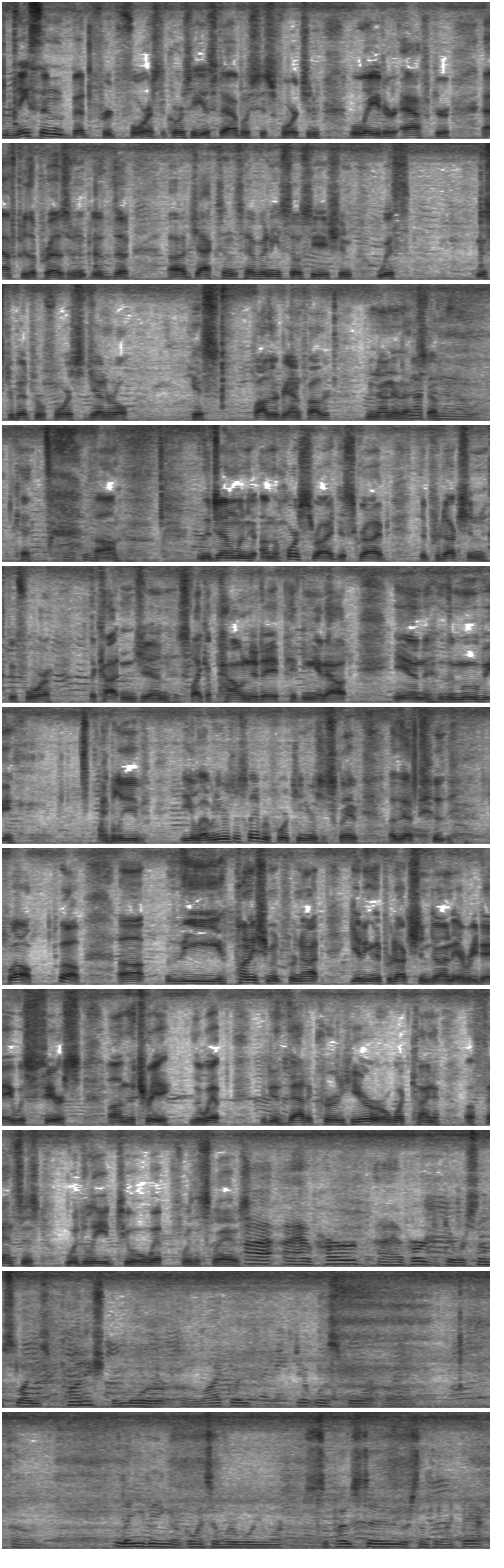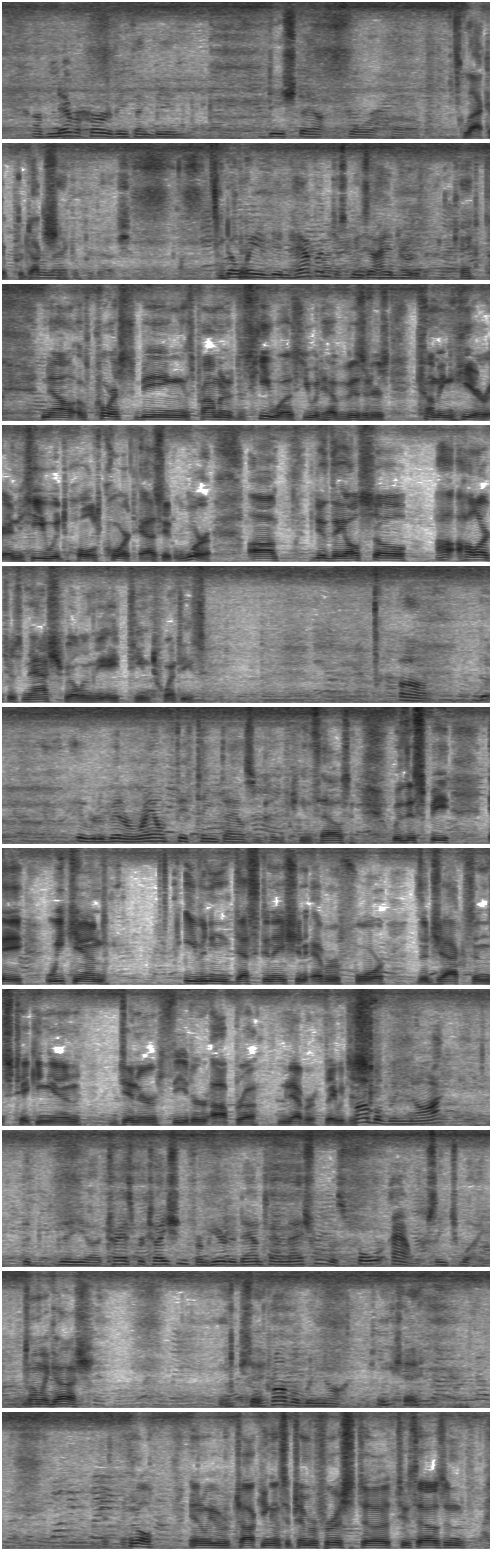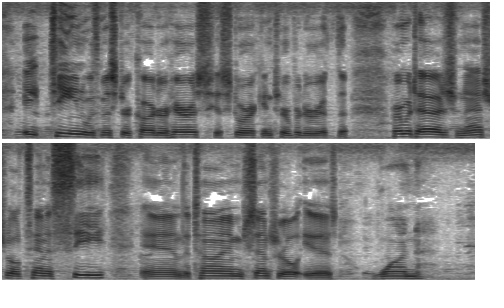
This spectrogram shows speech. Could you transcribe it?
Nathan Bedford Forrest. Of course, he established his fortune later, after after the president. Did the uh, Jacksons have any association with Mr. Bedford Forrest, General, his father, grandfather? None of that Not stuff. that I know of. Okay. That Um, the gentleman on the horse ride described the production before the cotton gin. It's like a pound a day, picking it out. In the movie, I believe, 11 Years a Slave or 14 Years a Slave, uh, that 12. 12. Uh, the punishment for not getting the production done every day was fierce on the tree, the whip. Did that occur here, or what kind of offenses would lead to a whip for the slaves? I, I have heard I have heard that there were some slaves punished, but more uh, likely it was for uh, leaving or going somewhere where you weren't supposed to or something like that. I've never heard of anything being dished out for, uh, Lack of production. lack of production. Don't mean it didn't happen, just means I hadn't heard about it. Okay. Now, of course, being as prominent as he was, you would have visitors coming here, and he would hold court, as it were. Uh, did they also? How, how large was Nashville in the 1820s? It would have been around 15,000 people. 15,000. Would this be a weekend evening destination ever for the Jacksons taking in dinner, theater, opera? Never. They would just. Probably not. The, the uh, transportation from here to downtown Nashville was four hours each way. Oh my gosh. Okay. So probably not. Okay. No. And we were talking on September 1st, uh, 2018, with Mr. Carter Harris, historic interpreter at the Hermitage, Nashville, Tennessee. And the time central is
